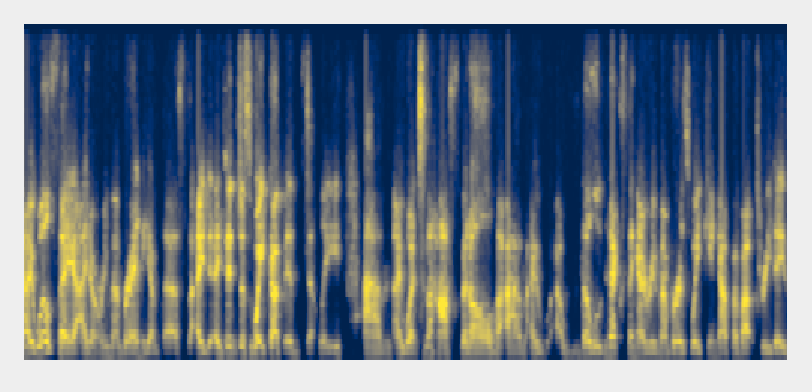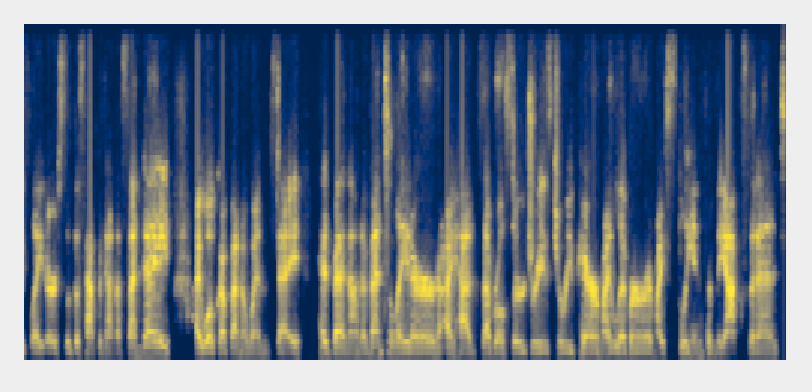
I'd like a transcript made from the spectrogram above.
Now I will say I don't remember any of this. I, I didn't just wake up instantly. Um, I went to the hospital. Um, I the next thing I remember is waking up about three days later. So this happened on a Sunday. I woke up on a Wednesday had been on a ventilator. I had several surgeries to repair my liver and my spleen from the accident.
